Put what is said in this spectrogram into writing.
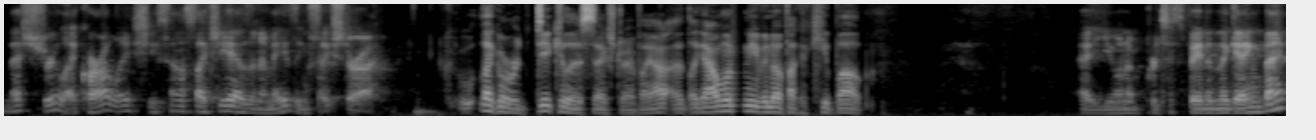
that's true. Like Carly, she sounds like she has an amazing sex drive. like a ridiculous sex drive. Like I like I wouldn't even know if I could keep up. Hey, you want to participate in the gangbang?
